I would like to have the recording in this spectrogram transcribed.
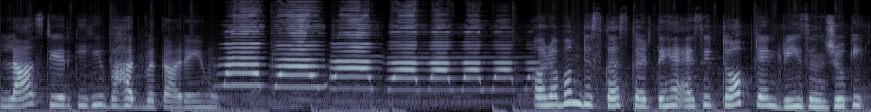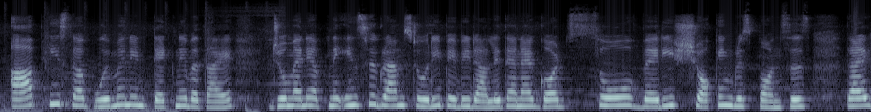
लास्ट ईयर की ही बात बता रही हूँ। और अब हम डिस्कस करते हैं ऐसे टॉप टेन रीजंस जो कि आप ही सब वुमेन इन टेक ने बताए, जो मैंने अपने इंस्टाग्राम स्टोरी पे भी डाले थे and I got so very shocking responses that I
